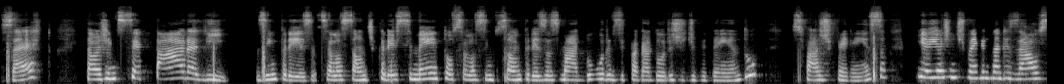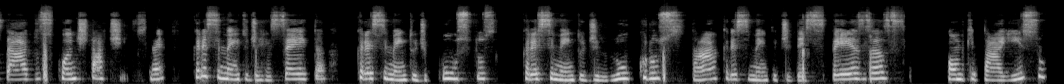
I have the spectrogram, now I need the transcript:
certo? Então a gente separa ali as empresas, se elas são de crescimento ou se elas são empresas maduras e pagadoras de dividendo, isso faz diferença. E aí a gente vem analisar os dados quantitativos, né? Crescimento de receita, crescimento de custos, crescimento de lucros, tá? Crescimento de despesas, como que tá isso?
